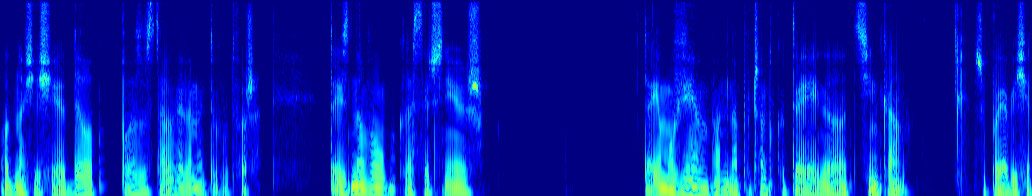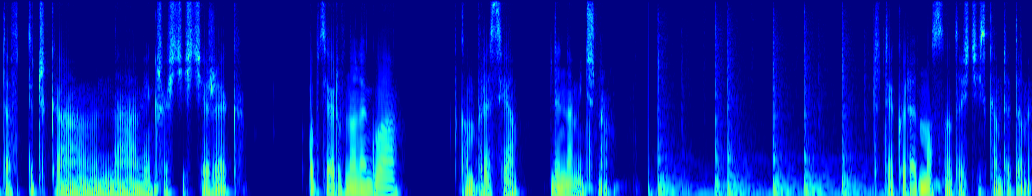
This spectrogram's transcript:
odnosi się do pozostałych elementów utworze. Tutaj znowu klasycznie już, tak jak mówiłem Wam na początku tego odcinka, że pojawi się ta wtyczka na większości ścieżek. Opcja równoległa, kompresja dynamiczna. Tutaj akurat mocno to ściskam te domy.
